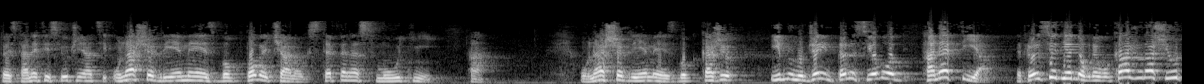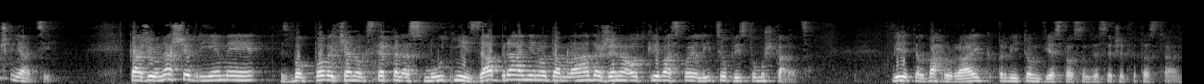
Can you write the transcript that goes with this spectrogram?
to je hanefijski učinjaci, u naše vrijeme je zbog povećanog stepena smutnji. A, u naše vrijeme je zbog, kaže Ibn Nuđain prenosi ovo od Hanefija. Ne prenosi od jednog, nego kažu naši učinjaci, Kaže, u naše vrijeme zbog povećanog stepena smutnji zabranjeno da mlada žena otkriva svoje lice u pristupu muškaraca. Vidite li Bahru Rajk, prvi tom 284. strana.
